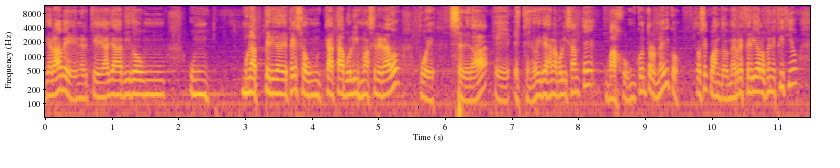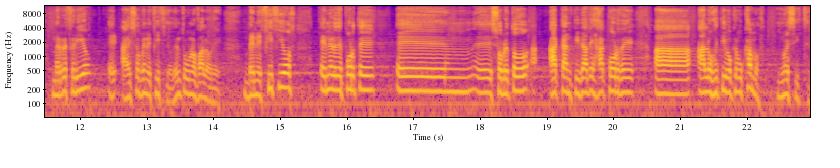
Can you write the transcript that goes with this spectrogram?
grave, en el que haya habido un, una pérdida de peso un catabolismo acelerado, pues se le da eh, esteroides anabolizantes bajo un control médico. Entonces, cuando me he referido a los beneficios, me he referido eh, a esos beneficios, dentro de unos valores. Beneficios en el deporte, eh, sobre todo a, cantidades acordes al objetivo que buscamos, no existe.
